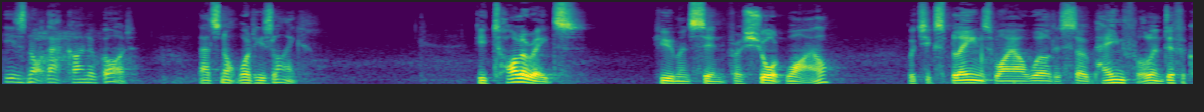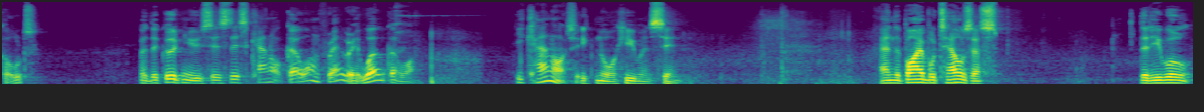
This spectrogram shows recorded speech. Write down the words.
He's not that kind of God. That's not what he's like. He tolerates human sin for a short while which explains why our world is so painful and difficult. But the good news is this cannot go on forever. It won't go on. He cannot ignore human sin. And the Bible tells us that he will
